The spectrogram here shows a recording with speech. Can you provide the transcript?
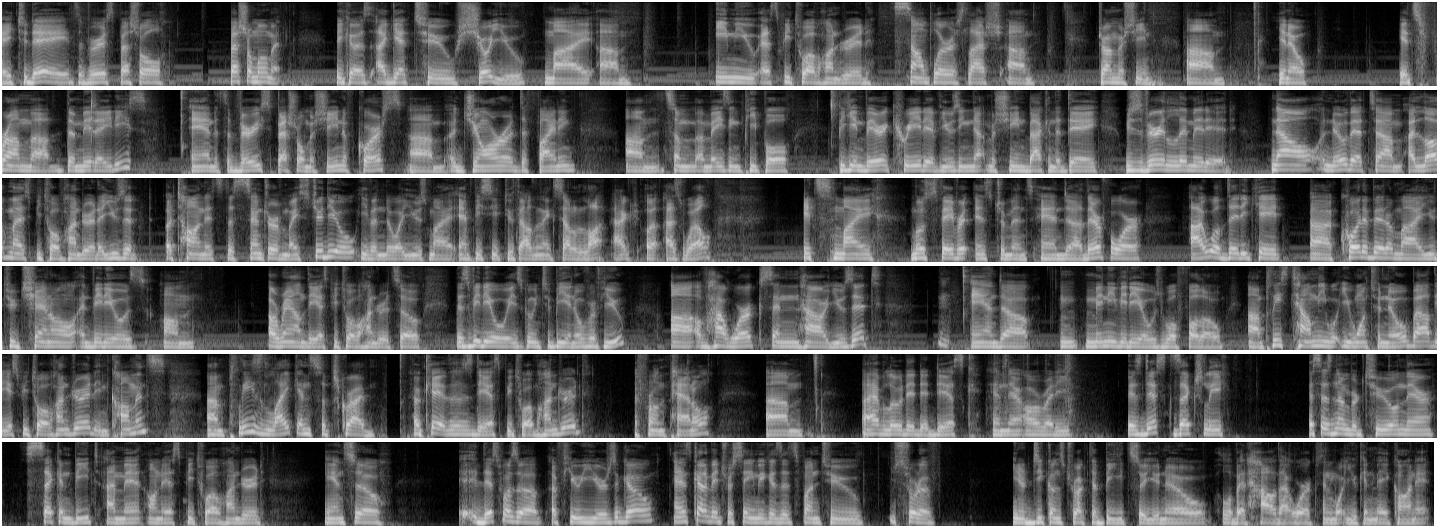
Hey, today it's a very special, special moment because I get to show you my um, EMU SP1200 sampler slash um, drum machine. Um, you know, it's from uh, the mid 80s and it's a very special machine, of course, um, a genre defining. Um, some amazing people became very creative using that machine back in the day, which is very limited. Now, know that um, I love my SP1200. I use it a ton. It's the center of my studio, even though I use my MPC 2000 XL a lot uh, as well. It's my most favorite instrument, and uh, therefore, I will dedicate uh, quite a bit of my YouTube channel and videos um, around the SP1200. So this video is going to be an overview uh, of how it works and how I use it. And uh, many videos will follow. Um, please tell me what you want to know about the SP1200 in comments. Um, please like and subscribe. Okay, this is the SP1200, the front panel. Um, I have loaded a disc in there already. This disc is actually, it says number two on there, second beat I met on the SP1200. And so this was a, a few years ago. And it's kind of interesting because it's fun to sort of you know, deconstruct a beat so you know a little bit how that works and what you can make on it.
